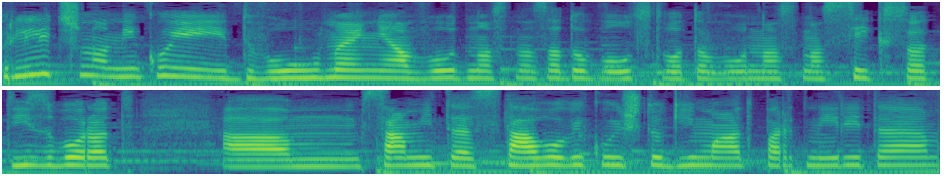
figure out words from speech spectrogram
прилично некои двоумења во однос на задоволството, во однос на сексот, изборот, а, самите ставови кои што ги имаат партнерите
